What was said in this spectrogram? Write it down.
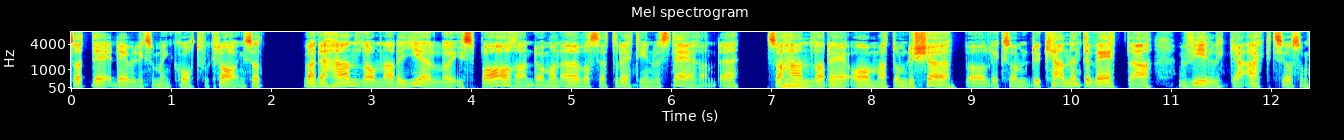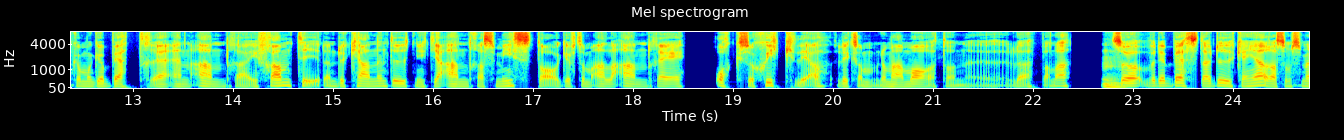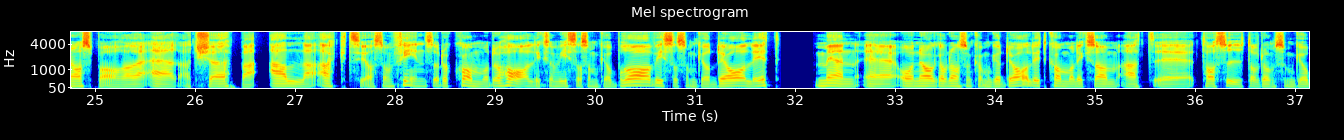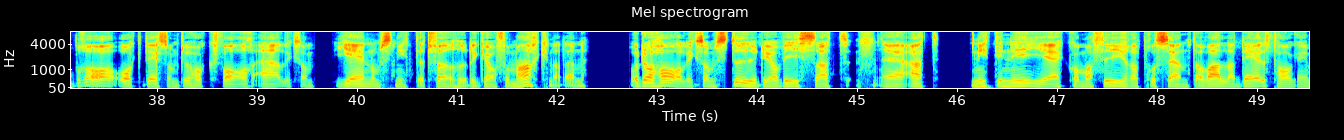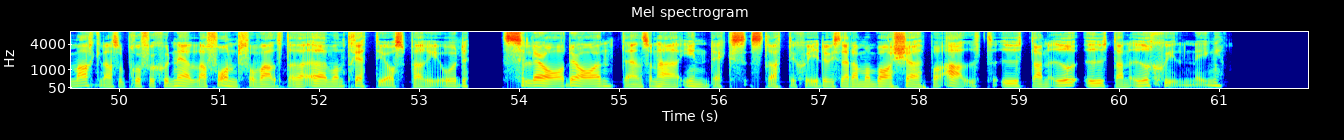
Så att det, det är väl liksom en kort förklaring. Så att vad det handlar om när det gäller i sparande, om man översätter det till investerande, så mm. handlar det om att om du köper, liksom, du kan inte veta vilka aktier som kommer gå bättre än andra i framtiden. Du kan inte utnyttja andras misstag eftersom alla andra är också skickliga, liksom de här maratonlöparna. Mm. Så det bästa du kan göra som småsparare är att köpa alla aktier som finns och då kommer du ha liksom vissa som går bra, vissa som går dåligt. Men, eh, och några av de som kommer gå dåligt kommer liksom att eh, tas ut av de som går bra och det som du har kvar är liksom genomsnittet för hur det går för marknaden. Och då har liksom studier visat eh, att 99,4 procent av alla deltagare i marknaden, alltså professionella fondförvaltare över en 30-årsperiod, slår då inte en sån här indexstrategi, det vill säga där man bara köper allt utan, ur, utan urskiljning.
